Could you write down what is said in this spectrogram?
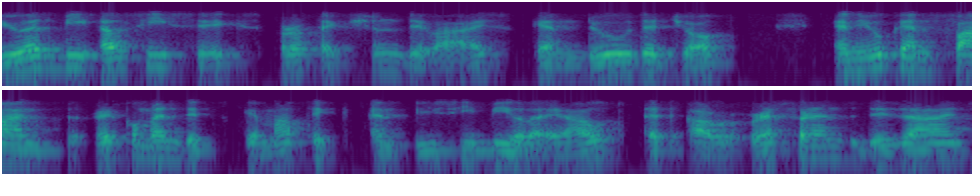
USB LC6 protection device can do the job and you can find the recommended schematic and PCB layout at our reference designs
